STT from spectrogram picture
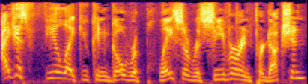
I just feel like you can go replace a receiver in production.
